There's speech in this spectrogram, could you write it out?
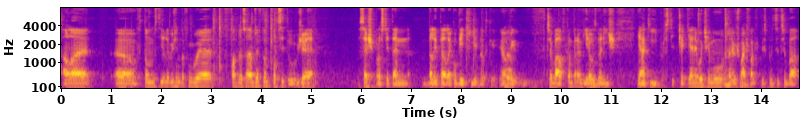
ale uh, v tom Steel Division to funguje fakt docela dobře v tom pocitu, že seš prostě ten velitel jako větší jednotky. Jo? No. Že třeba v Company of Heroes velíš nějaký prostě četě nebo čemu, a tady už máš fakt k dispozici třeba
